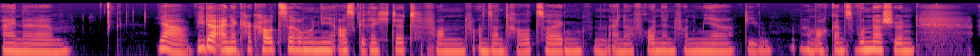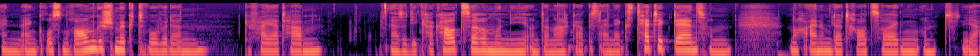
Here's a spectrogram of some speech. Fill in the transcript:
eine, ja, wieder eine Kakaozeremonie ausgerichtet von, von unseren Trauzeugen, von einer Freundin von mir. Die haben auch ganz wunderschön einen, einen großen Raum geschmückt, wo wir dann gefeiert haben also die Kakaozeremonie und danach gab es einen Ecstatic Dance von noch einem der Trauzeugen und ja,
